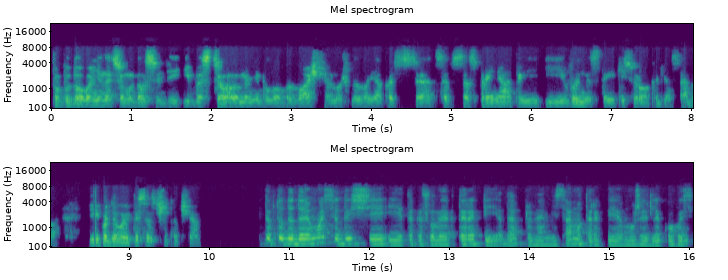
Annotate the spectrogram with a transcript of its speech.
побудовані на цьому досвіді, і без цього мені було б важче, можливо, якось це, це все сприйняти і, і винести якісь уроки для себе, і поділитися з читачем. Тобто додаємо сюди ще і таке слово, як терапія, да? принаймні самотерапія, може для когось.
